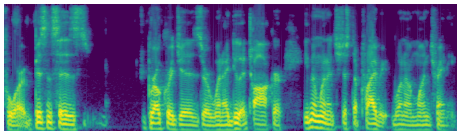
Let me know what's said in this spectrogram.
for businesses, brokerages, or when I do a talk, or even when it's just a private one-on-one training,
